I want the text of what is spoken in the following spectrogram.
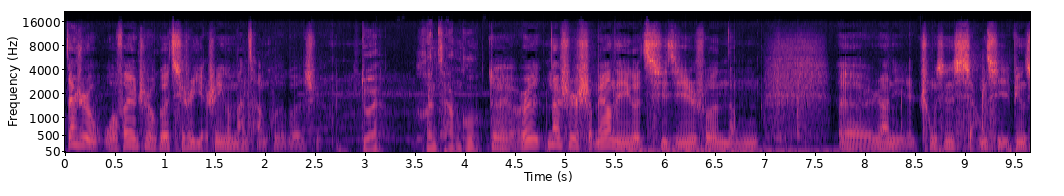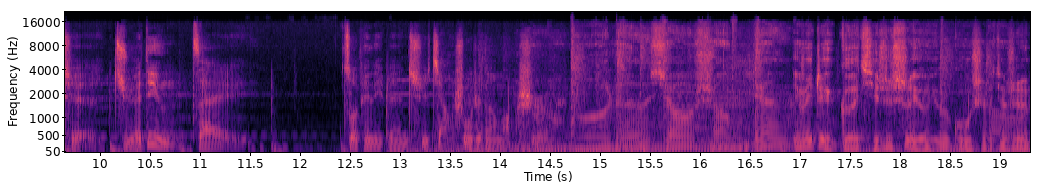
但是我发现这首歌其实也是一个蛮残酷的歌曲。对，很残酷。对，而那是什么样的一个契机，说能呃让你重新想起，并且决定在作品里边去讲述这段往事？因为这个歌其实是有一个故事，就是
